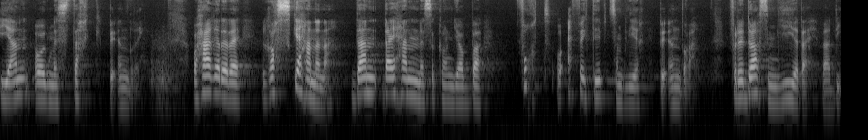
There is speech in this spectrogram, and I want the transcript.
igjen og med sterk beundring. Og her er det de raske hendene, den, de hendene som kan jobbe fort og effektivt, som blir beundra. For det er det som gir dem verdi.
